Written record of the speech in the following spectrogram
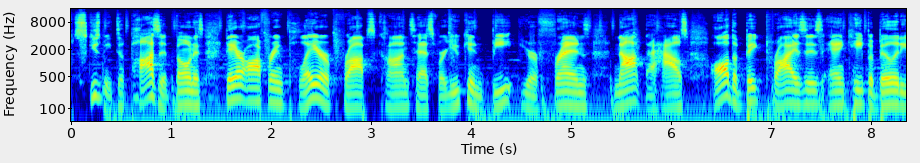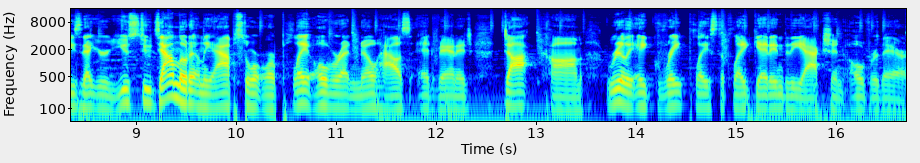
excuse me, deposit bonus. They are offering player props contests where you can beat your friends, not the house. All the big prizes and capabilities that you're used to. Download it on the App Store or play over at nohouseadvantage.com. Really a great place to play. Get into the action over there.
